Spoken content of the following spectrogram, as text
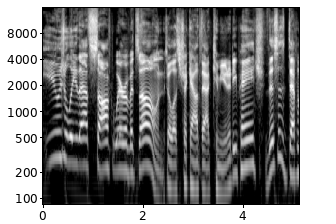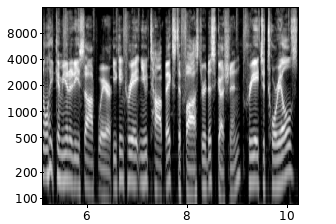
Usually that's software of its own. So let's check out that community page. This is definitely community software. You can create new topics to foster discussion, create tutorials,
